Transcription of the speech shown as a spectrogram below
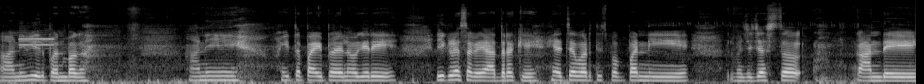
आणि विहीर पण बघा. आणि इथं पाईपलाईन वगैरे इकडे सगळे अद्रक आहे. ह्याच्यावरतीच पप्पांनी म्हणजे जास्त कांदे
